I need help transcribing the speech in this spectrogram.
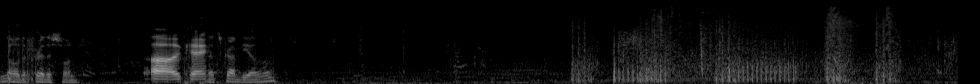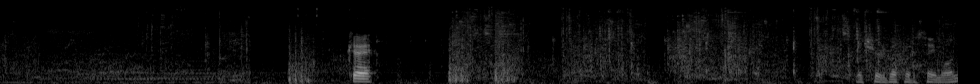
No, the furthest one. Oh, okay. Let's grab the other one. Okay. Make sure to go for the same one.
